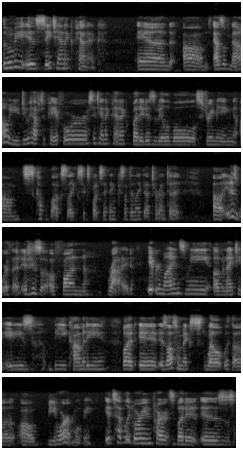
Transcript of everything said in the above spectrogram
The movie is Satanic Panic. And um, as of now, you do have to pay for Satanic Panic, but it is available streaming. Um, just a couple bucks, like six bucks, I think, something like that, to rent it. Uh, it is worth it. It is a, a fun ride. It reminds me of a 1980s B comedy, but it is also mixed well with a, a B horror movie. It's heavily gory in parts, but it is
